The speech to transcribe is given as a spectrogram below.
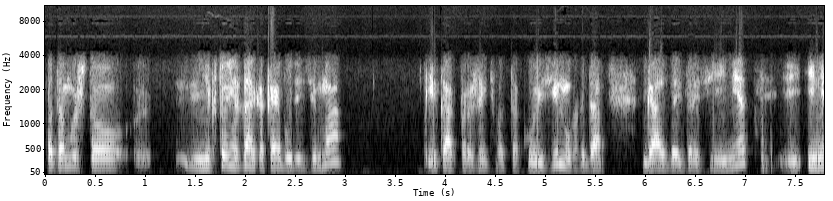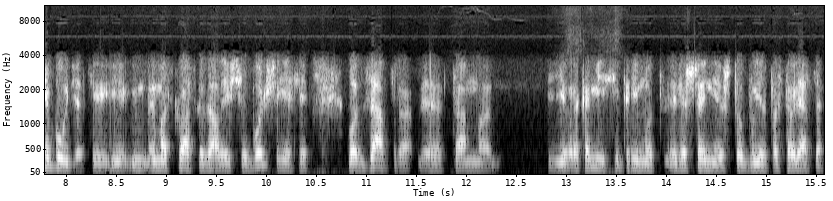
потому что никто не знает, какая будет зима, и как прожить вот такую зиму, когда газа из России нет и, и не будет. И, и Москва сказала еще больше, если вот завтра э, там Еврокомиссии примут решение, что будет поставляться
